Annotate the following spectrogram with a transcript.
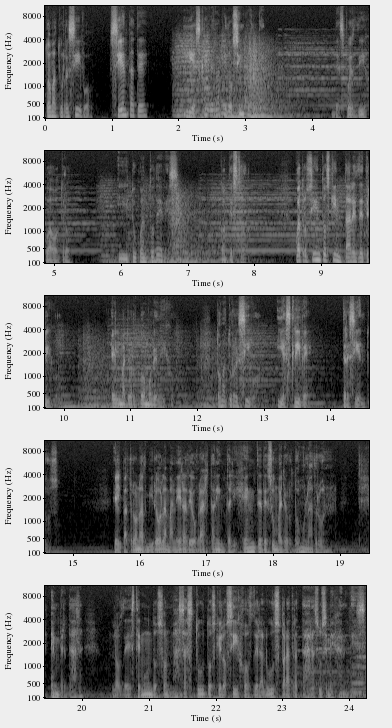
toma tu recibo, siéntate y escribe rápido 50. Después dijo a otro, ¿y tú cuánto debes? Contestó, 400 quintales de trigo. El mayordomo le dijo, toma tu recibo y escribe 300. El patrón admiró la manera de obrar tan inteligente de su mayordomo ladrón. En verdad, los de este mundo son más astutos que los hijos de la luz para tratar a sus semejantes.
